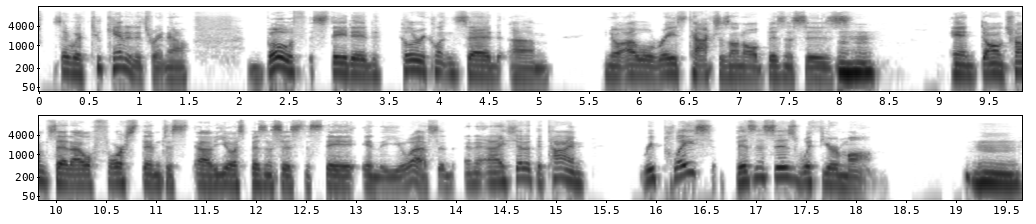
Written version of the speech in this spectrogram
I Said we have two candidates right now. Both stated Hillary Clinton said, um, you know, I will raise taxes on all businesses. Mm-hmm. And Donald Trump said, I will force them to, uh, U.S. businesses to stay in the U.S. And, and I said at the time, replace businesses with your mom. Mm.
